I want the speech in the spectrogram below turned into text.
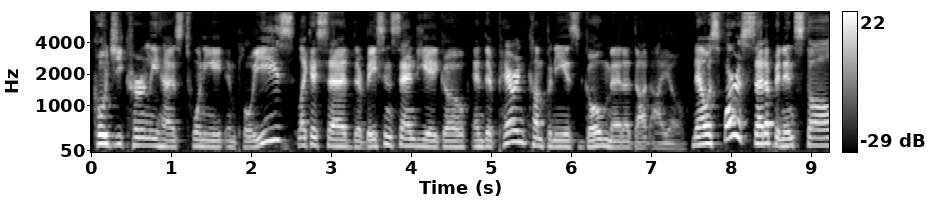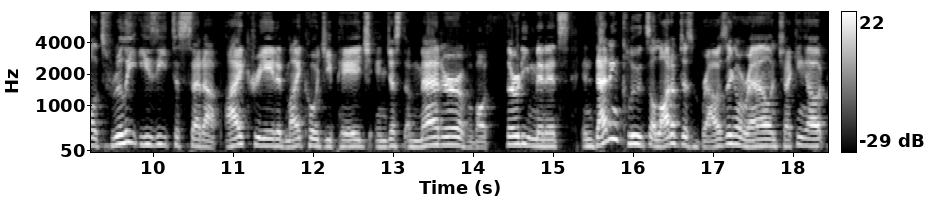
Koji currently has 28 employees. Like I said, they're based in San Diego, and their parent company is GoMeta.io. Now, as far as setup and install, it's really easy to set up. I created my Koji page in just a matter of about 30 minutes, and that includes a lot of just browsing around, checking out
